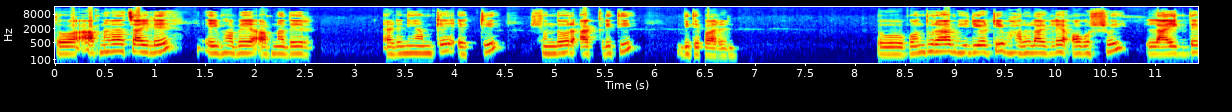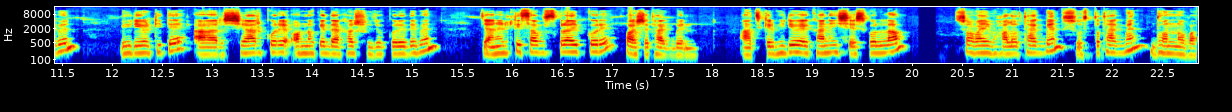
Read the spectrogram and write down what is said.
তো আপনারা চাইলে এইভাবে আপনাদের অ্যাডেনিয়ামকে একটি সুন্দর আকৃতি দিতে পারেন। তো বন্ধুরা, ভিডিওটি ভালো লাগলে অবশ্যই লাইক দেবেন ভিডিওটিতে আর শেয়ার করে অন্যকে দেখার সুযোগ করে দেবেন। চ্যানেলটি সাবস্ক্রাইব করে পাশে থাকবেন। আজকের ভিডিও এখানেই শেষ করলাম। সবাই ভালো থাকবেন, সুস্থ থাকবেন। ধন্যবাদ।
